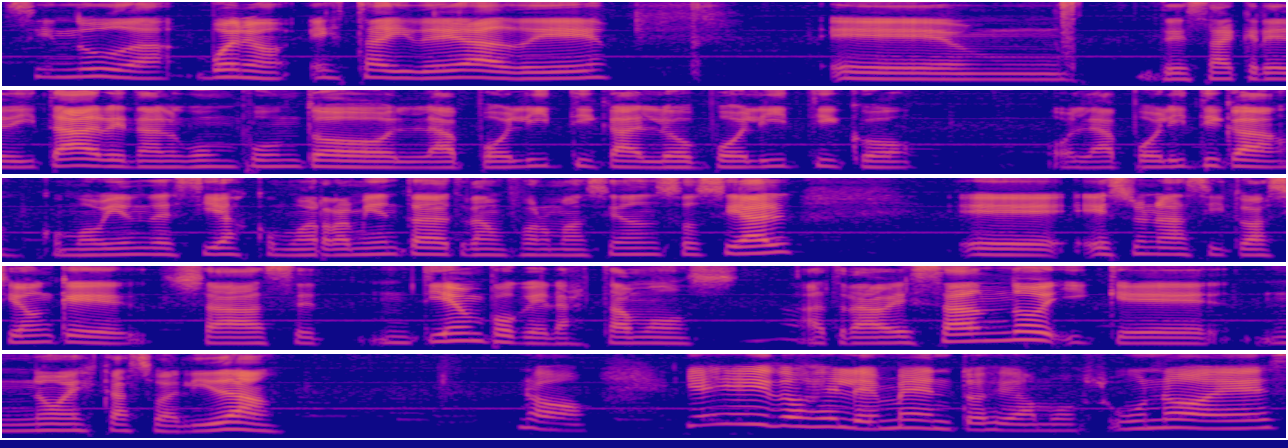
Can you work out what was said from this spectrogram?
Sin duda. Bueno, esta idea de eh, desacreditar en algún punto la política, lo político, o la política, como bien decías, como herramienta de transformación social, eh, es una situación que ya hace un tiempo que la estamos atravesando y que no es casualidad. No, y ahí hay dos elementos, digamos. Uno es,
